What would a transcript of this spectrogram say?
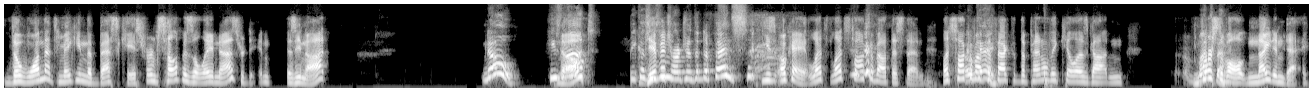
the one that's making the best case for himself is Alain Nasreddine. Is he not? No, he's No? not because he's in charge of the defense. He's okay. Let's let's talk about this then. Let's talk about the fact that the penalty kill has gotten Much first of all night and day.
